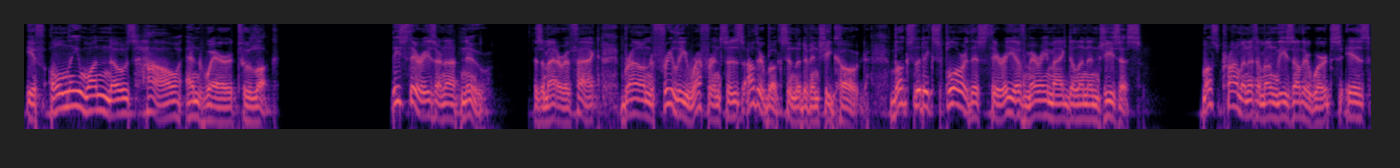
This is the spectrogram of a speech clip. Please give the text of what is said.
if only one knows how and where to look. These theories are not new. As a matter of fact, Brown freely references other books in the Da Vinci Code, books that explore this theory of Mary Magdalene and Jesus. Most prominent among these other works is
